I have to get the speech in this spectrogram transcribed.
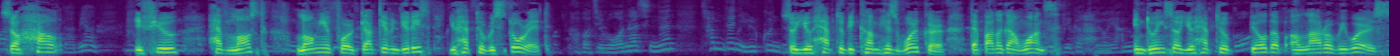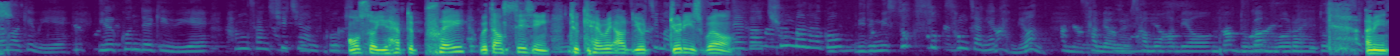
So how if you have lost longing for God given duties, you have to restore it. So you have to become His worker that Father God wants. In doing so, you have to build up a lot of rewards. Also, you have to pray without ceasing to carry out your duties well. I mean,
